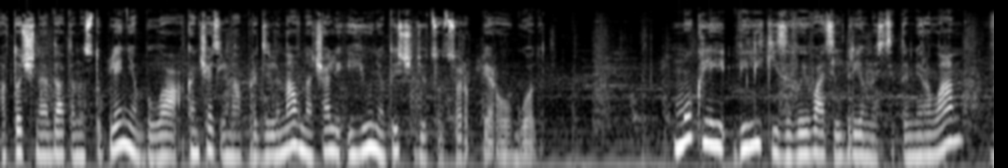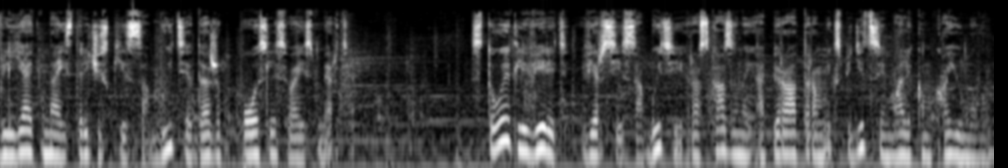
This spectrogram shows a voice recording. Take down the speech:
а точная дата наступления была окончательно определена в начале июня 1941 года. Мог ли великий завоеватель древности Тамерлан влиять на исторические события даже после своей смерти? Стоит ли верить версии событий, рассказанной оператором экспедиции Маликом Каюмовым?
